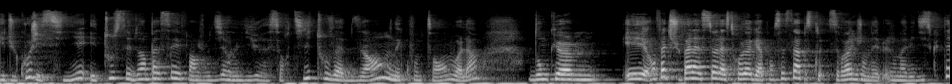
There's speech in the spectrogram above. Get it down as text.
Et du coup, j'ai signé et tout s'est bien passé. Enfin, je veux dire, le livre est sorti, tout va bien, on est content, voilà. Donc, euh, et en fait, je suis pas la seule astrologue à penser ça, parce que c'est vrai que j'en, avais discuté.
